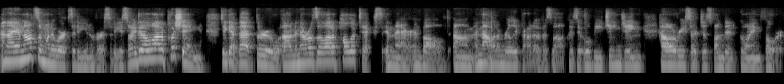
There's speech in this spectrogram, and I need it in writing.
and I am not someone who works at a university. So I did a lot of pushing to get that through. Um, and there was a lot of politics in there involved. Um, and that one I'm really proud of as well, because it will be changing how research is funded going forward.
